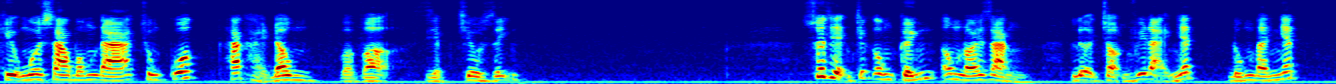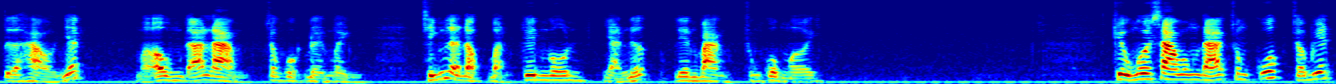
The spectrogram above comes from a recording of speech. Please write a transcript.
cựu ngôi sao bóng đá Trung Quốc Hắc Hải Đông và vợ Diệp Chiêu Dĩnh. Xuất hiện trước ống kính, ông nói rằng lựa chọn vĩ đại nhất, đúng đắn nhất, tự hào nhất mà ông đã làm trong cuộc đời mình chính là đọc bản tuyên ngôn nhà nước liên bang Trung Quốc mới. Cựu ngôi sao bóng đá Trung Quốc cho biết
